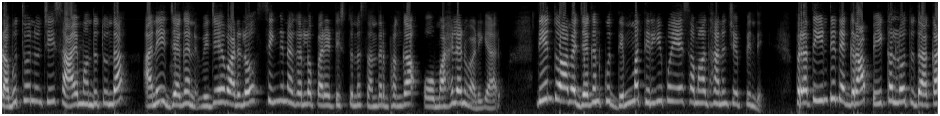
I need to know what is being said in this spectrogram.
ప్రభుత్వం నుంచి సాయం అందుతుందా? అని జగన్ విజయవాడలో సింగ్ నగర్లో పర్యటిస్తున్న సందర్భంగా ఓ మహిళను అడిగారు. దీంతో ఆమె జగన్కు దిమ్మ తిరిగిపోయే సమాధానం చెప్పింది. ప్రతి ఇంటి దగ్గర పీకల్లోతు దాకా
